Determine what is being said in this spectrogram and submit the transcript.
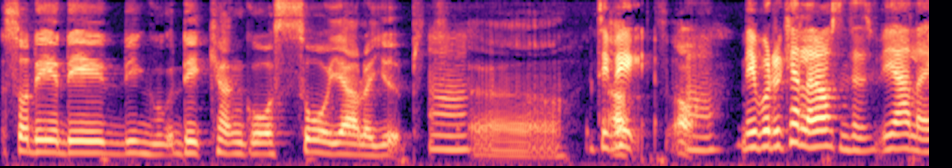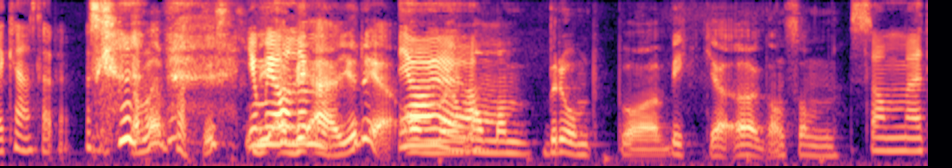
Så det, det, det, det kan gå så jävla djupt. Ja. Eh, Det, att- vi, ja. vi borde kalla det avsnittet Vi alla är cancellade. Ja men faktiskt. Ja, men vi, vi är ju det. Ja, om, ja, ja. om man beror på vilka ögon som, Som eh,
